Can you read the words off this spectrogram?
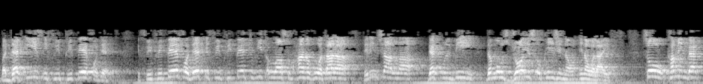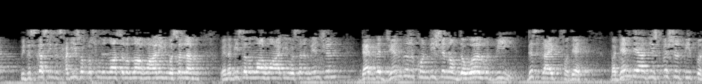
But that is if we prepare for that. If we prepare for that, if we prepare to meet Allah subhanahu wa ta'ala, then inshallah, that will be the most joyous occasion in our, life. So, coming back, we're discussing this hadith of Rasulullah sallallahu alayhi wa sallam, where Nabi sallallahu alayhi wa sallam mentioned that the general condition of the world would be dislike for death. But then there are these special people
